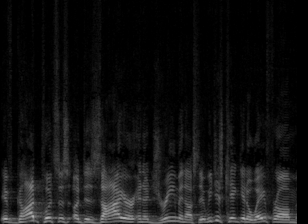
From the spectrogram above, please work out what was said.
if God puts us a desire and a dream in us that we just can't get away from.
